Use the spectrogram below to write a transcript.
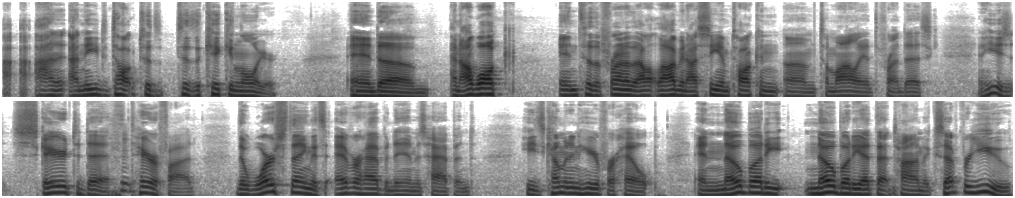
i, I, I need to talk to the, to the kicking lawyer and um and i walk into the front of the lobby and i see him talking um to molly at the front desk and he is scared to death terrified the worst thing that's ever happened to him has happened he's coming in here for help and nobody nobody at that time except for you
